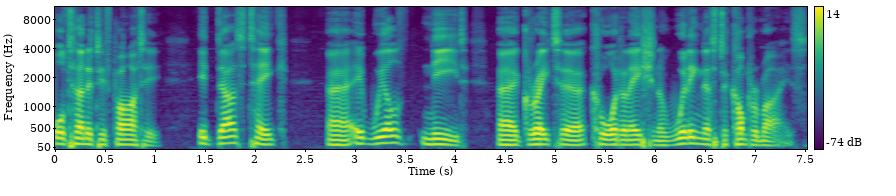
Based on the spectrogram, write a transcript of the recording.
alternative party, it does take, uh, it will need uh, greater coordination, a willingness to compromise,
